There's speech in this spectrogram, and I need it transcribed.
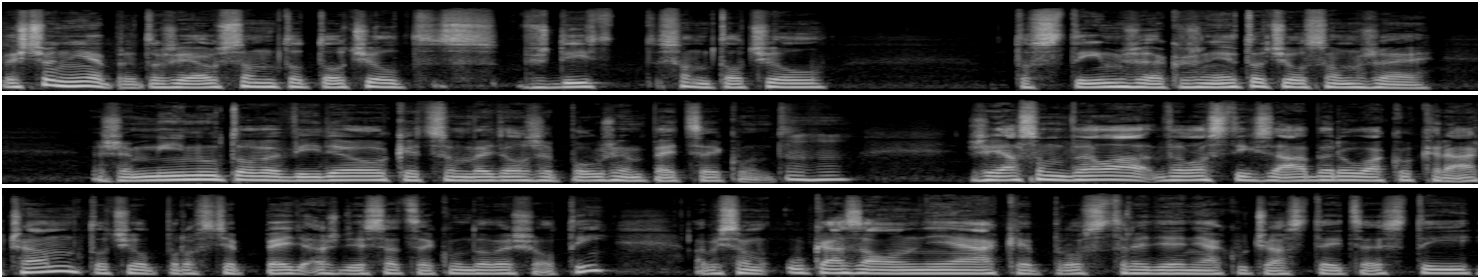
Vieš čo, nie, pretože ja už som to točil, vždy som točil to s tým, že akože netočil som, že že minútové video, keď som vedel, že použijem 5 sekúnd. Uh-huh že ja som veľa, veľa z tých záberov ako kráčam, točil proste 5 až 10 sekundové šoty, aby som ukázal nejaké prostredie, nejakú časť tej cesty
